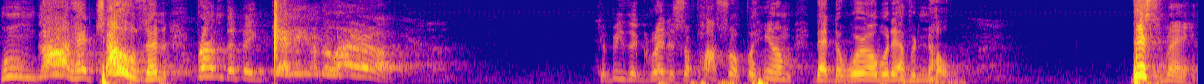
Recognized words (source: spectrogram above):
whom God had chosen from the beginning of the world to be the greatest apostle for him that the world would ever know. This man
